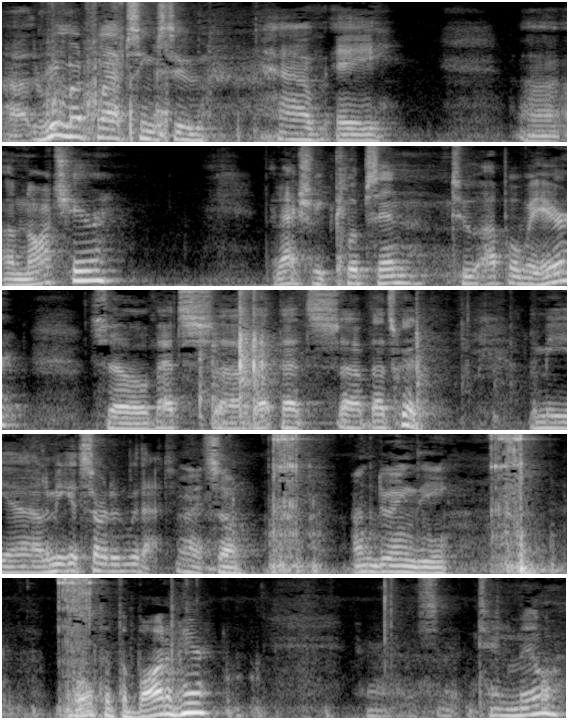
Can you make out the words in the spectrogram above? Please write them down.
Uh, the rear mud flap seems to have a, uh, a notch here that actually clips in to up over here. So that's uh, that that's uh, that's good. Let me uh, let me get started with that. All right, so undoing the bolt at the bottom here. Uh, 10 mil.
